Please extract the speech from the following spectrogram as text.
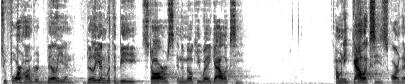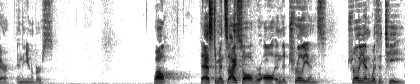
to 400 billion, billion with a B, stars in the Milky Way galaxy. How many galaxies are there in the universe? Well, the estimates I saw were all in the trillions, trillion with a T.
